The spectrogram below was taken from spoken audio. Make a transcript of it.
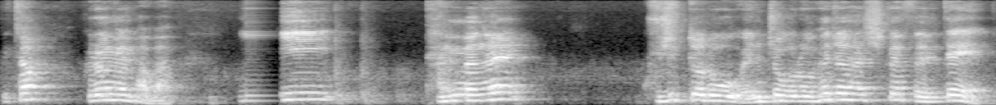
그쵸? 그러면 봐봐. 이, 이 단면을 90도로 왼쪽으로 회전을 시켰을 때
